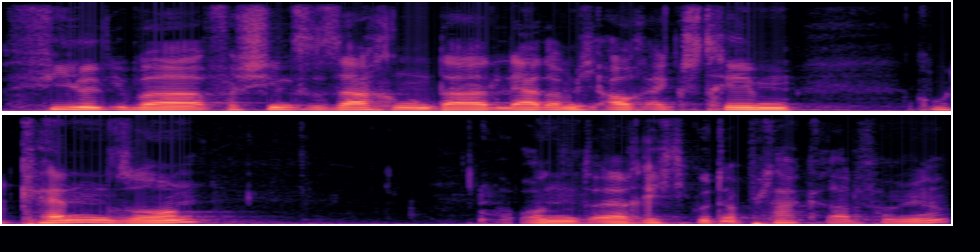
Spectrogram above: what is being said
viel über verschiedenste Sachen und da lernt man mich auch extrem gut kennen so und äh, richtig guter Plug gerade von mir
